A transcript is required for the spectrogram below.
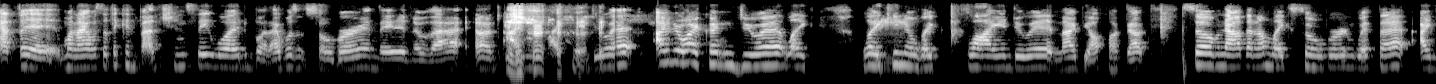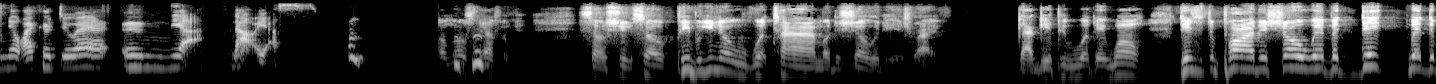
at the when I was at the conventions, they would, but I wasn't sober and they didn't know that, and I knew I couldn't do it. I knew I couldn't do it. Like, like you know, like fly and do it, and I'd be all fucked up. So now that I'm like sober and with it, I knew I could do it, and yeah, now yes. Almost most definitely. So shoot. So people, you know what time of the show it is, right? Gotta give people what they want. This is the part of the show where the dick, where the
